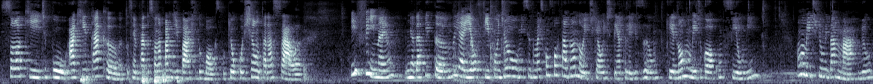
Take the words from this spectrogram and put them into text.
só que, tipo, aqui tá a cama. Eu tô sentada só na parte de baixo do box, porque o colchão tá na sala. Enfim, né? Me adaptando. E aí eu fico onde eu me sinto mais confortável à noite, que é onde tem a televisão. Porque normalmente eu coloco um filme. Normalmente filme da Marvel.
